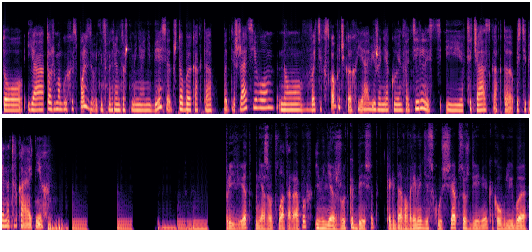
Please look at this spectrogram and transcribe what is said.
то я тоже могу их использовать, несмотря на то, что меня они бесят, чтобы как-то поддержать его, но в этих скобочках я вижу некую инфантильность, и сейчас как-то постепенно отвыкаю от них. Привет, меня зовут Влад Арапов, и меня жутко бесит, когда во время дискуссии, обсуждения какого-либо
